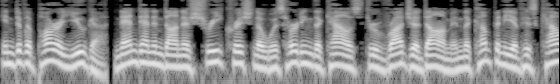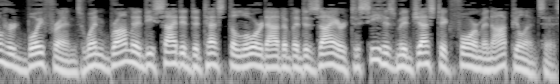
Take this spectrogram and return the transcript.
In Dvapara Yuga, Nandanandana Sri Krishna was herding the cows through Vraja Dham in the company of his cowherd boyfriends when Brahma decided to test the Lord out of a desire to see his majestic form and opulences.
